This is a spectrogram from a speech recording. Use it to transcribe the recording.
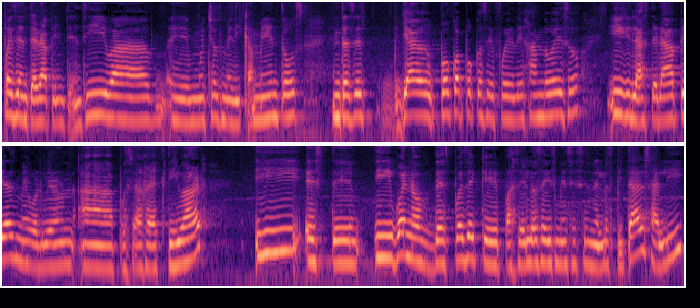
pues en terapia intensiva, eh, muchos medicamentos, entonces ya poco a poco se fue dejando eso y las terapias me volvieron a pues a reactivar. Y este y bueno después de que pasé los seis meses en el hospital salí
